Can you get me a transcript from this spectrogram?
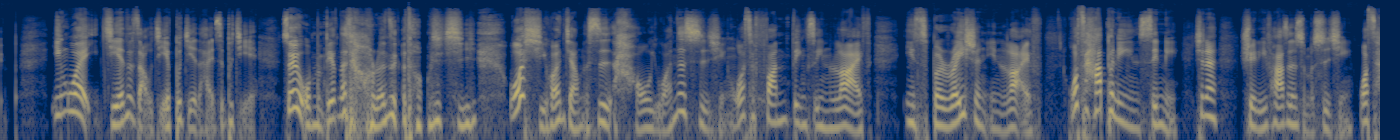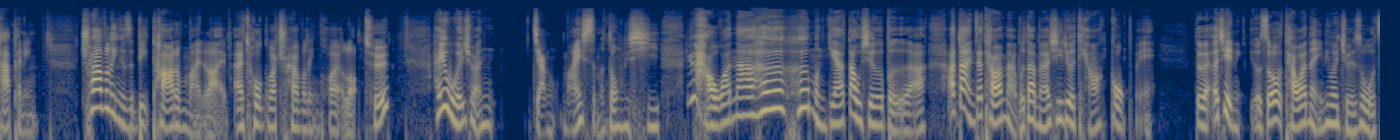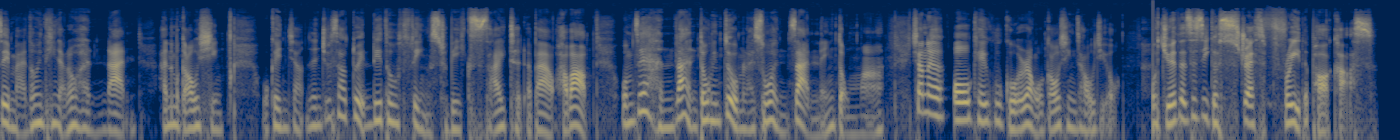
因为结的早结，不结的还是不结，所以我们不用再讨论这个东西。我喜欢讲的是好玩的事情。What's fun things in life? Inspiration in life. What's happening in Sydney? 现在雪梨发生什么事情？What's happening? Traveling is a big part of my life. I talk about traveling quite a lot too. 还有我很喜欢讲买什么东西，因为好玩啊，喝喝物件倒小杯啊啊！当然你在台湾买不到，没关系，就调够呗。对不对？而且有时候台湾人一定会觉得说，我自己买东西听起来都很烂，还那么高兴。我跟你讲，人就是要对 little things to be excited about，好不好？我们这些很烂的东西对我们来说很赞呢，你懂吗？像那个 OK Google 让我高兴超久。我觉得这是一个 stress free 的 podcast。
